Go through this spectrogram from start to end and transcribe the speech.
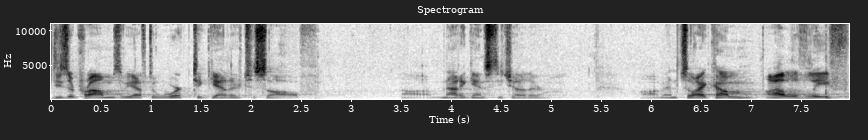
these are problems we have to work together to solve, um, not against each other. Um, and so I come olive leaf,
